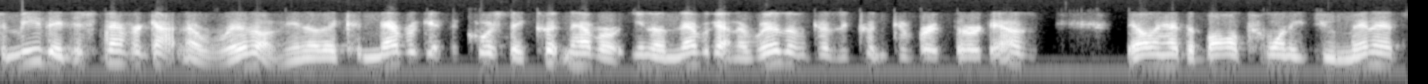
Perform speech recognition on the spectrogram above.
to me, they just never got in a rhythm. You know, they could never get. Of course, they couldn't have a. You know, never got in a rhythm because they couldn't convert third downs. They only had the ball 22 minutes.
